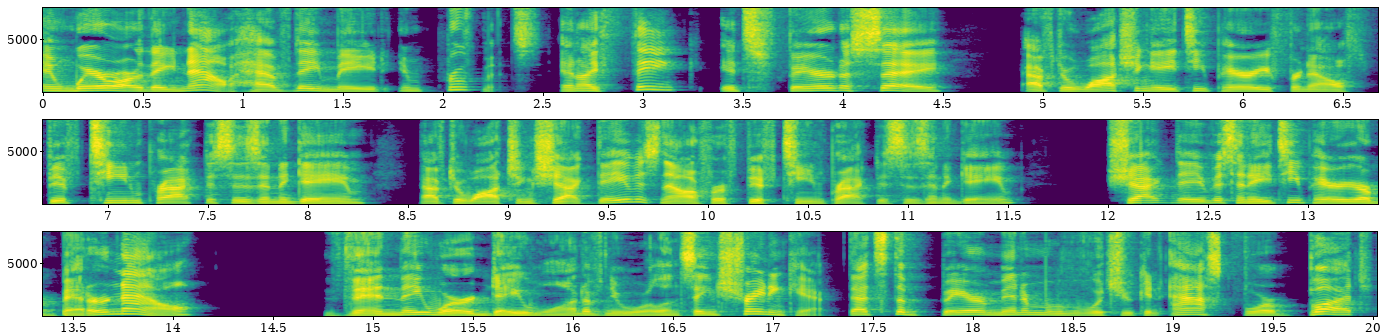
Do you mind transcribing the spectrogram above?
and where are they now? Have they made improvements? And I think it's fair to say, after watching A.T. Perry for now 15 practices in a game, after watching Shaq Davis now for 15 practices in a game, Shaq Davis and A.T. Perry are better now than they were day one of New Orleans Saints training camp. That's the bare minimum of what you can ask for, but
